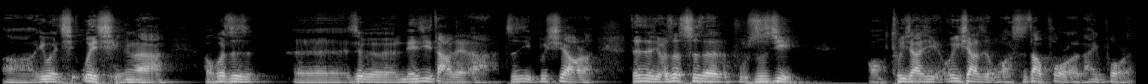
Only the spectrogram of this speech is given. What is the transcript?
啊，因为胃情啦，啊，或是呃这个年纪大的啦，子女不孝啦，等等，有时候吃的辅食剂。哦，推下去，我一下子哇，食道破了，哪里破了？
